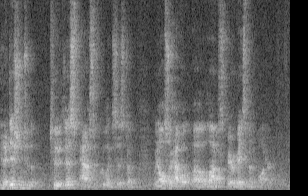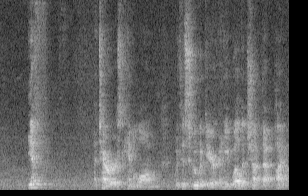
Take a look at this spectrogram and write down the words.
In addition to, the, to this passive cooling system, we also have a, a lot of spare basement water. If a terrorist came along with his scuba gear and he welded shut that pipe,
